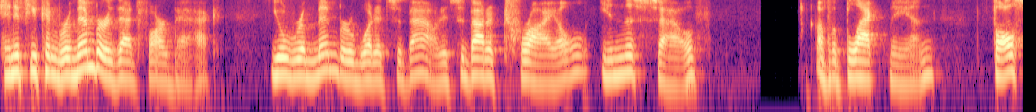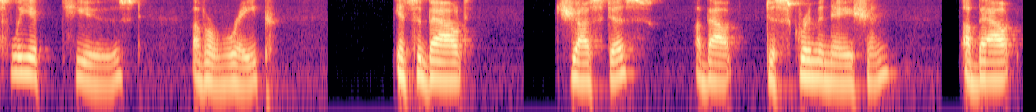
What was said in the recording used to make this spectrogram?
And if you can remember that far back, you'll remember what it's about. It's about a trial in the South of a black man falsely accused of a rape it's about justice, about discrimination, about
